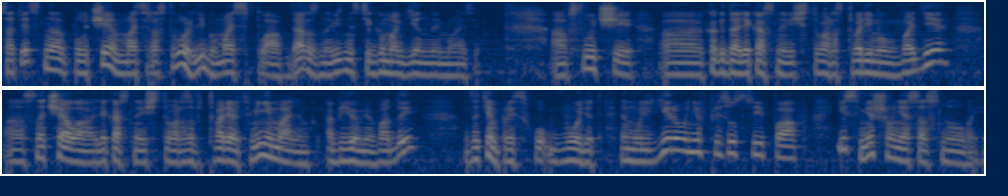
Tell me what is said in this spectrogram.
Соответственно, получаем мазь-раствор, либо мазь-сплав, да, разновидности гомогенной мази. В случае, когда лекарственные вещества растворимы в воде, а, сначала лекарственные вещества растворяют в минимальном объеме воды, затем происходит эмульгирование в присутствии ПАВ и смешивание с основой.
